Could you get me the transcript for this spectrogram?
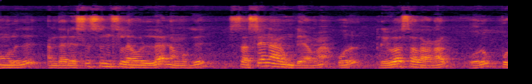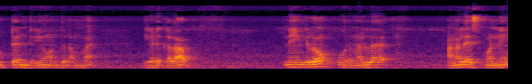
உங்களுக்கு அந்த ரெசிஸ்டன்ஸ் லெவலில் நமக்கு சஸ்டைன் ஆக முடியாமல் ஒரு ரிவர்சல் ஆனால் ஒரு புட் என்ட்ரியும் வந்து நம்ம எடுக்கலாம். நீங்களும் ஒரு நல்ல அனலைஸ் பண்ணி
